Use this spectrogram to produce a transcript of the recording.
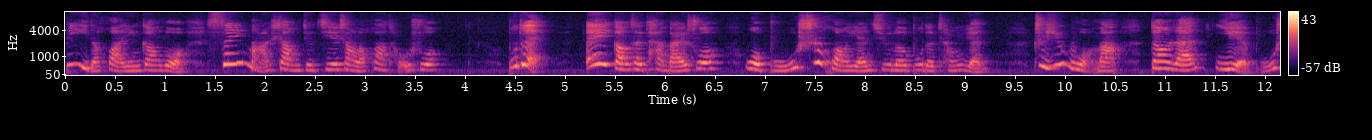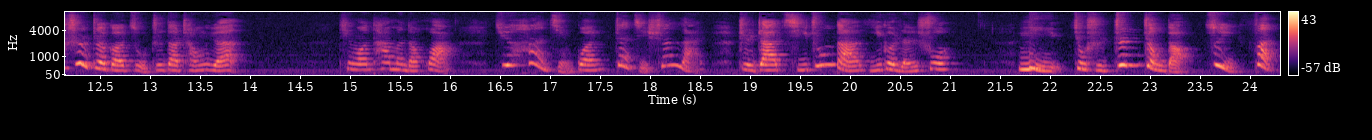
B 的话音刚落，C 马上就接上了话头，说：“不对，A 刚才坦白说我不是谎言俱乐部的成员，至于我嘛，当然也不是这个组织的成员。”听完他们的话，约翰警官站起身来，指着其中的一个人说。你就是真正的罪犯，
